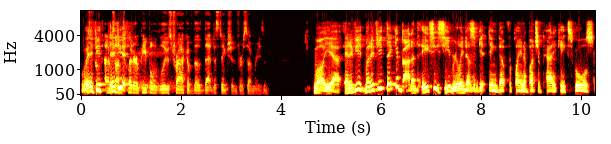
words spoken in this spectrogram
Well, if you if on you Twitter, people lose track of the, that distinction for some reason. Well, yeah, and if you but if you think about it, the ACC really doesn't get dinged up for playing a bunch of patty cake schools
